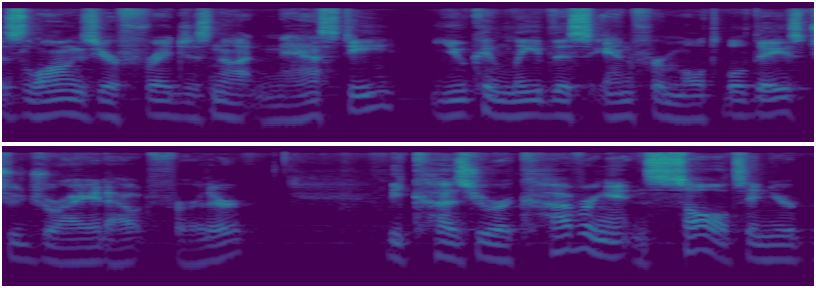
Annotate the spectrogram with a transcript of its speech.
as long as your fridge is not nasty, you can leave this in for multiple days to dry it out further. Because you are covering it in salt and you're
